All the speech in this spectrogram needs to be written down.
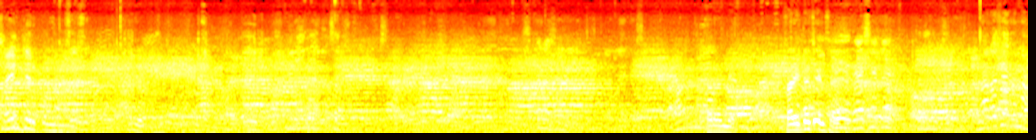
సైడ్ జరుపుకున్నాం సార్ రండి సార్ ఇటు వచ్చేయండి సార్ రాజశేఖర్ నా రాజశేఖర్ నా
